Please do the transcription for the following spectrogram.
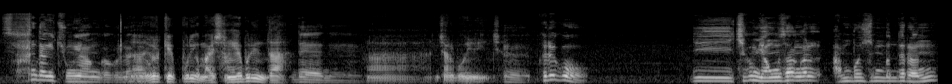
상당히 중요한 거걸요. 아, 이렇게 뿌리가 많이 상해버린다. 네네. 아, 잘 보이네, 이제. 예, 그리고 이 지금 영상을 안 보신 분들은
